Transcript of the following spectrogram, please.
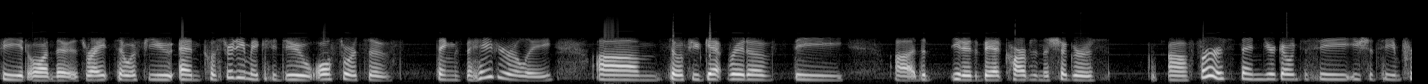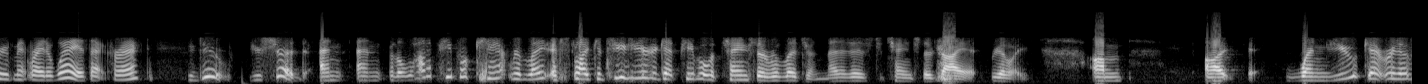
feed on those, right? So if you and Clostridia makes you do all sorts of things behaviorally. Um, so if you get rid of the uh, the you know the bad carbs and the sugars uh, first, then you're going to see you should see improvement right away. Is that correct? You do. You should. And and but a lot of people can't relate. It's like it's easier to get people to change their religion than it is to change their diet. Really. Um, uh, when you get rid of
